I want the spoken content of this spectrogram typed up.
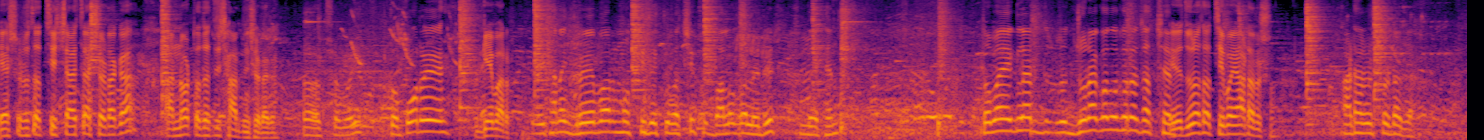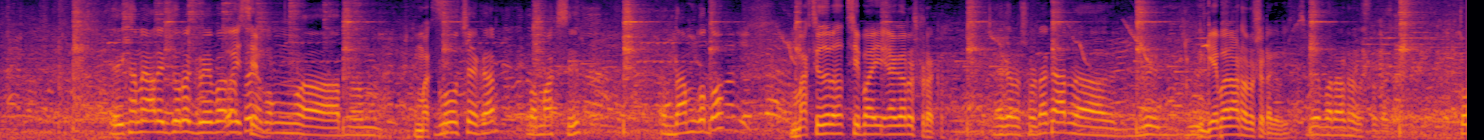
অ্যাশেটো চাচ্ছি সাড়ে চারশো টাকা আর নটটা চাচ্ছি সাড়ে তিনশো টাকা। আচ্ছা ভাই তো পরে গেবার এইখানে গ্রেভার মুক্তি দেখতে পাচ্ছি খুব ভালো কোয়ালিটির দেখেন। তো ভাই এগুলার জোড়া কত করে চাচ্ছেন? এই জোড়া চাচ্ছি ভাই আঠারোশো। আঠারোশো টাকা। এইখানে আরেক জোড়া গ্রেভার আছে এবং ব্লো চেকার বা মাক্সি দাম কত? মাক্সি জোড়া চাচ্ছি ভাই এগারোশো টাকা। এগারোশো টাকা আর গেবার আঠারোশো টাকা গ্রেভার আঠারোশো টাকা। তো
